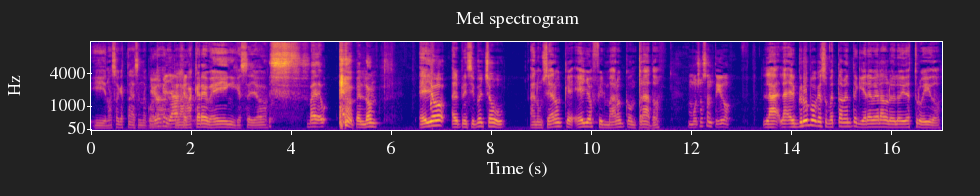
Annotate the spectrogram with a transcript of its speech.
Y no sé qué están haciendo con, Yo la, que ya con la que- máscara de Bane y qué sé yo. The Perdón. Ellos, al principio del show, anunciaron que ellos firmaron contratos. Mucho sentido. La, la- el grupo que supuestamente quiere ver a WWE destruido.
